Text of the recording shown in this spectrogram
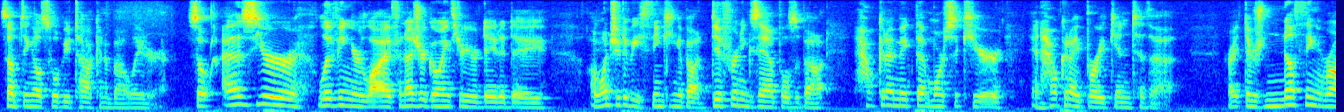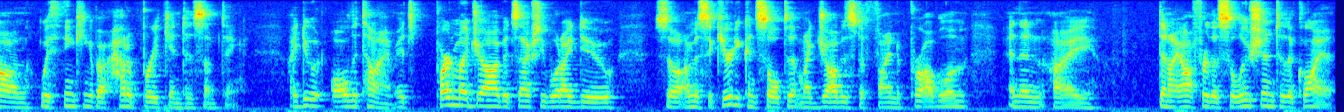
something else we'll be talking about later. So, as you're living your life and as you're going through your day to day, I want you to be thinking about different examples about how could I make that more secure and how could I break into that? right? There's nothing wrong with thinking about how to break into something. I do it all the time. It's part of my job. It's actually what I do. So I'm a security consultant. My job is to find a problem and then I then I offer the solution to the client.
